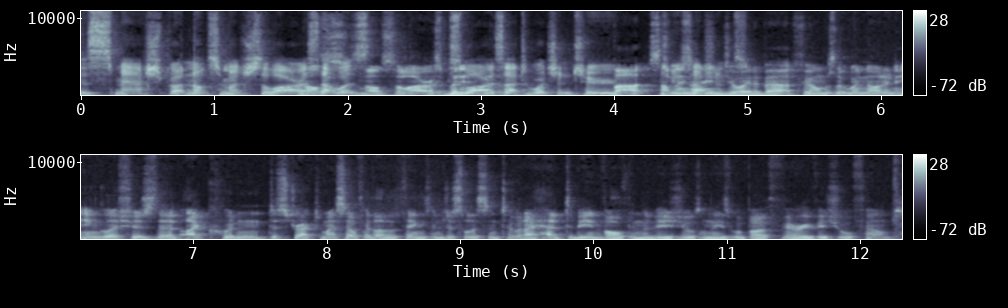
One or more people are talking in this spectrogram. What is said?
a smash, but not so much Solaris. that was not Solaris, but, it- Solaris. I had to watch in two. but two something I enjoyed about films that were not in English is that I couldn't distract myself with other things and just listen to it. I had to be involved in the visuals, and these were both very visual films.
